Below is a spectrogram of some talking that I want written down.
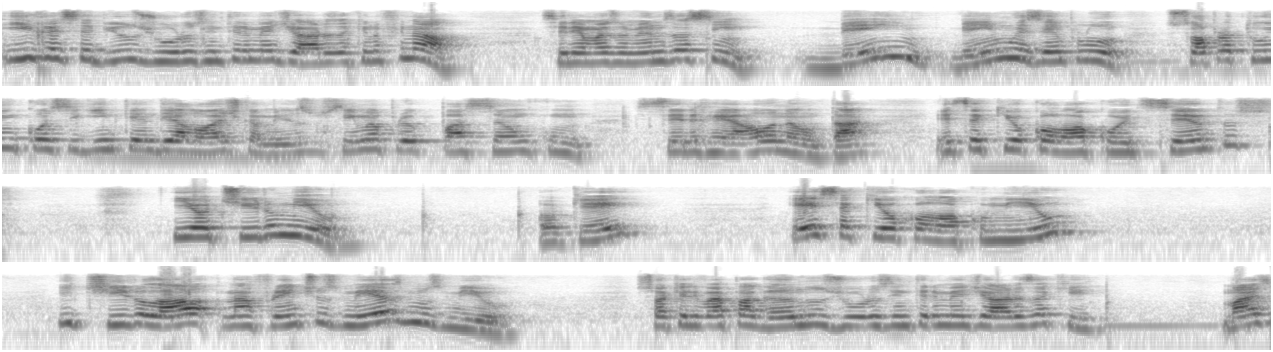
e recebi os juros intermediários aqui no final. Seria mais ou menos assim, bem, bem um exemplo só para tu conseguir entender a lógica mesmo, sem uma preocupação com ser real ou não, tá? Esse aqui eu coloco 800 e eu tiro 1000, ok? Esse aqui eu coloco mil e tiro lá na frente os mesmos mil. Só que ele vai pagando os juros intermediários aqui. Mas,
